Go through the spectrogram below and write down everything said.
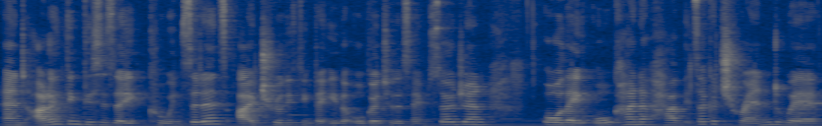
And I don't think this is a coincidence. I truly think they either all go to the same surgeon or they all kind of have, it's like a trend where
